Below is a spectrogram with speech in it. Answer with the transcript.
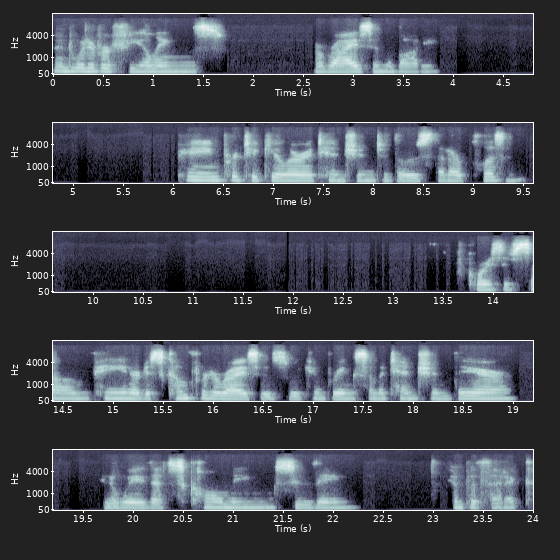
And whatever feelings arise in the body. Paying particular attention to those that are pleasant. Of course, if some pain or discomfort arises, we can bring some attention there in a way that's calming, soothing, empathetic.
